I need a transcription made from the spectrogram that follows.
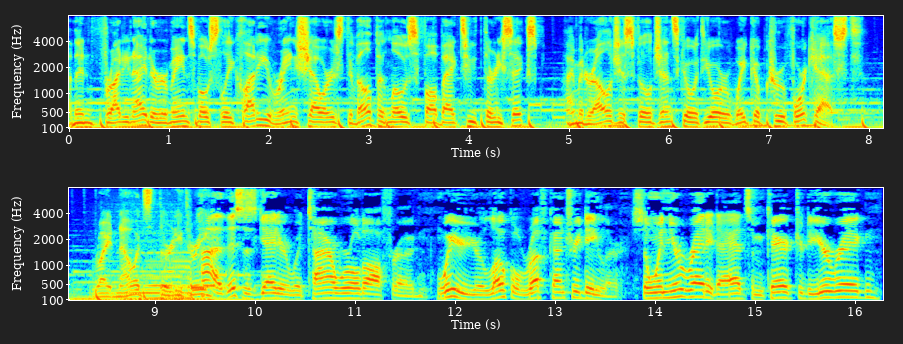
And then Friday night, it remains mostly cloudy. Rain showers develop and lows fall back to 36. I'm meteorologist Phil Jensko with your Wake Up Crew forecast. Right now it's 33. Hi, this is Gator with Tire World Off Road. We're your local rough country dealer. So when you're ready to add some character to your rig,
